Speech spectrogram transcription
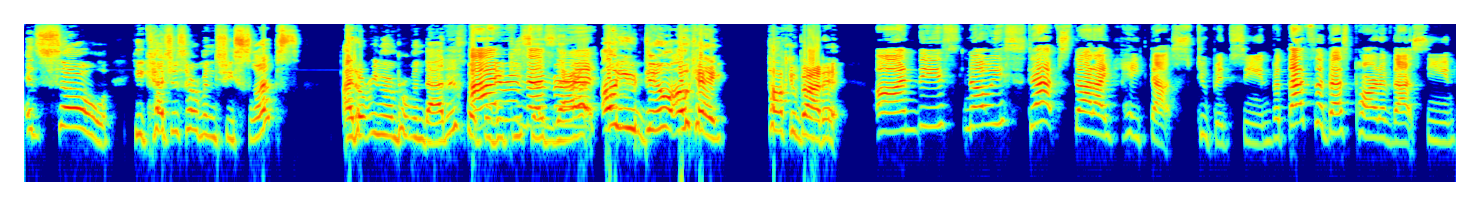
it's so. He catches her when she slips. I don't remember when that is, but the I wiki says that. it. Oh, you do? Okay. Talk about it. on these snowy steps that I hate that stupid scene, but that's the best part of that scene.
